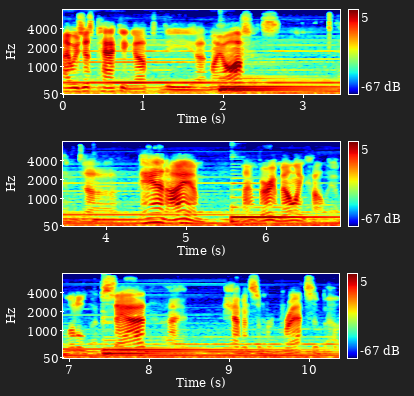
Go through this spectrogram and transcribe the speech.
I was just packing up the uh, my office, and uh, man, I am I'm very melancholy. I'm a little I'm sad. I'm having some regrets about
